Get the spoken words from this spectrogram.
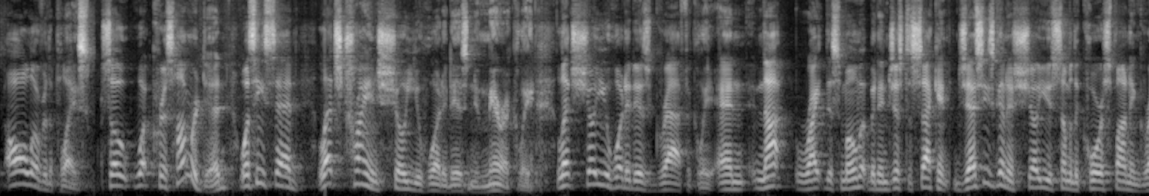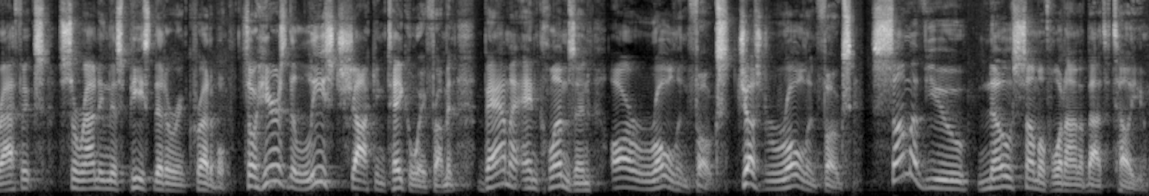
all over the place. So what Chris Hummer did was he said, let's try and show you what it is numerically. Let's show you what it is graphically. And not right this moment, but in just a second, Jesse's going to show you some of the corresponding graphics surrounding this piece that are incredible. So here's the least shocking takeaway from it. Bama and Clemson are rolling, folks. Just rolling, folks. Some of you know some of what I'm about to tell you,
